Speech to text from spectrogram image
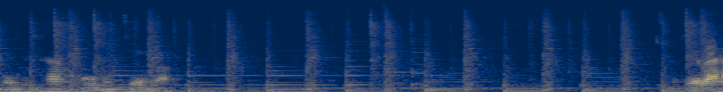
ไม่มีค่าครูไม่เก่งหรอกโอเคปะ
